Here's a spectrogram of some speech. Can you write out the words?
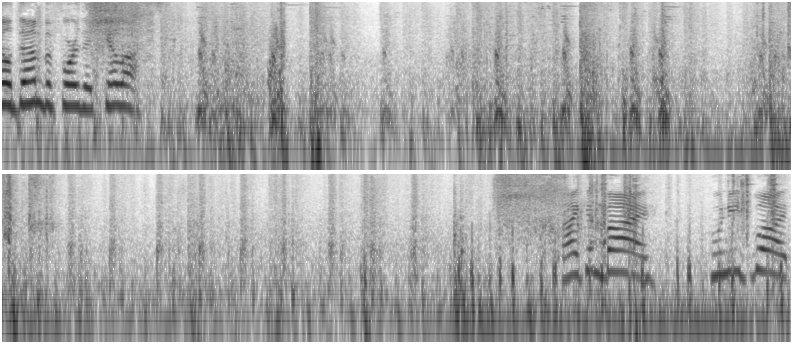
Kill them before they kill us. I can buy. Who needs what?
